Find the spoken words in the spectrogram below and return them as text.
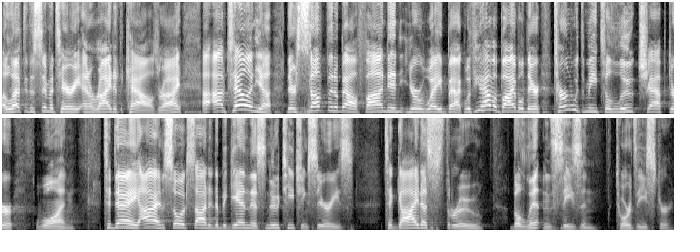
A left at the cemetery and a right at the cows, right? I, am telling you, there's something about finding your way back. Well, if you have a Bible there, turn with me to Luke chapter 1. Today, I am so excited to begin this new teaching series to guide us through the Lenten season towards Easter.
